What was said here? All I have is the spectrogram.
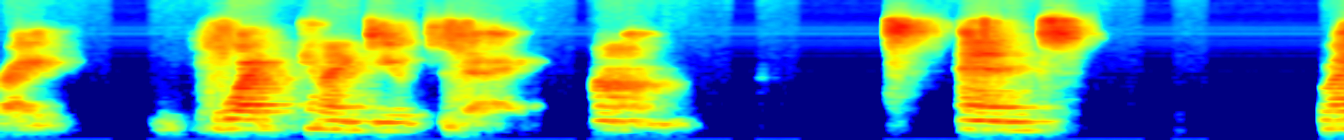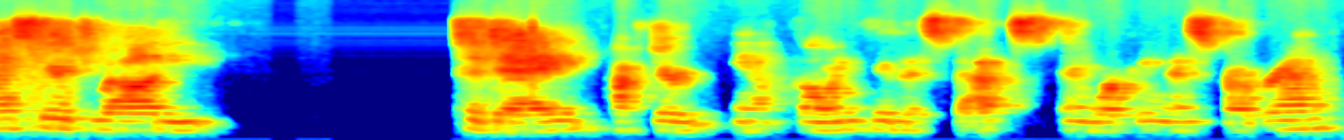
right? What can I do today? Um, and my spirituality today, after you know going through the steps and working this program,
